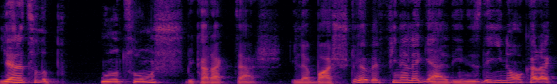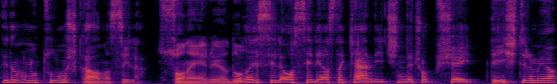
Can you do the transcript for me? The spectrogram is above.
yaratılıp unutulmuş bir karakter ile başlıyor ve finale geldiğinizde yine o karakterin unutulmuş kalmasıyla sona eriyor. Dolayısıyla o seri aslında kendi içinde çok bir şey değiştirmiyor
